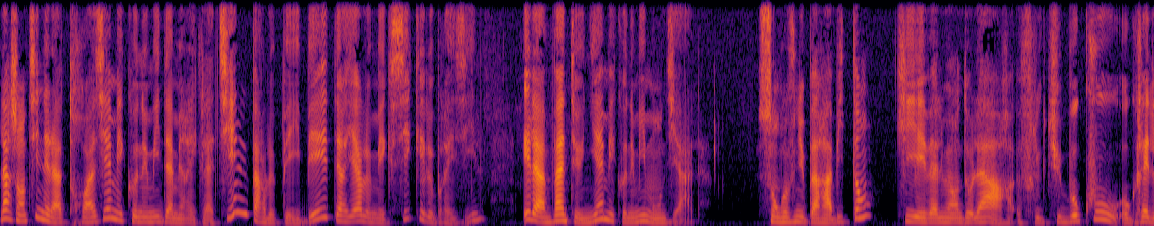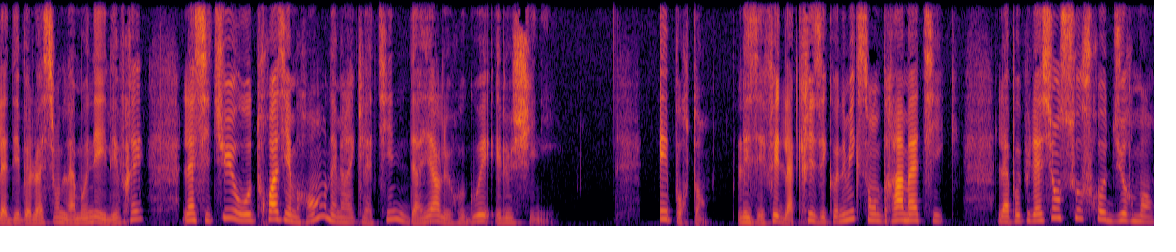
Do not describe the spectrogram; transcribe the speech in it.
L'Argentine est la troisième économie d'Amérique latine par le PIB derrière le Mexique et le Brésil, et la 21e économie mondiale. Son revenu par habitant, qui évalué en dollars fluctue beaucoup au gré de la dévaluation de la monnaie, il est vrai, la au troisième rang en Amérique latine derrière l'Uruguay et le Chili. Et pourtant, les effets de la crise économique sont dramatiques. La population souffre durement.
